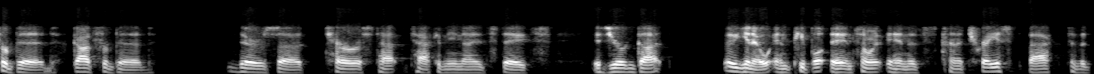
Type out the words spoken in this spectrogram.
forbid, God forbid, there's a terrorist attack in the United States. Is your gut, uh, you know, and people, and so, and it's kind of traced back to the,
